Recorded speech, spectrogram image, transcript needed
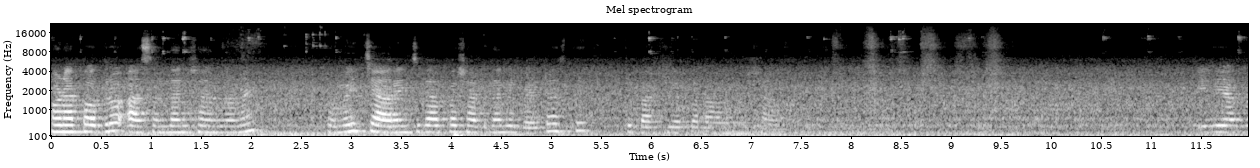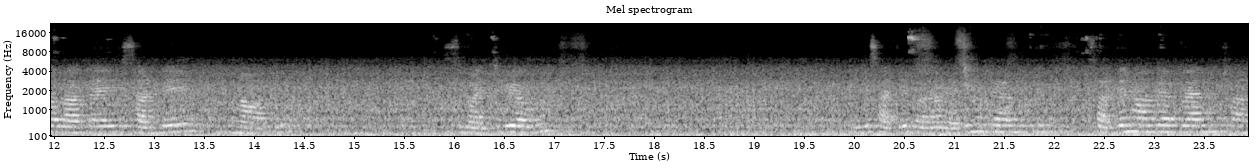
ਹੁਣ ਆਪਾਂ ਉਧਰੋਂ ਆਸਨ ਦਾ ਨਿਸ਼ਾਨ ਲਾਉਣਾ ਹੈ। ਉਵੇਂ 4 ਇੰਚ ਦਾ ਆਪਾਂ ਛੱਡ ਦਾਂਗੇ ਬੈਲਟ ਵਾਸਤੇ ਤੇ ਬਾਕੀ ਆਪਾਂ ਲਾਉਣਾ ਨਿਸ਼ਾਨ। ਇਹ ਆਪਾਂ ਲਾਤਾ ਹੈ 9.5 ਤੇ। ਸਿਲਾਈ ਵੀ ਆਊਗਾ ਇਹ ਸਾਢੇ 12 ਵਜੇ ਨੂੰ ਤਿਆਰ ਹੋ ਕੇ ਸਾਢੇ 9 ਤੇ ਆਪਾਂ ਇਹਨੂੰ ਨਿਸ਼ਾਨ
